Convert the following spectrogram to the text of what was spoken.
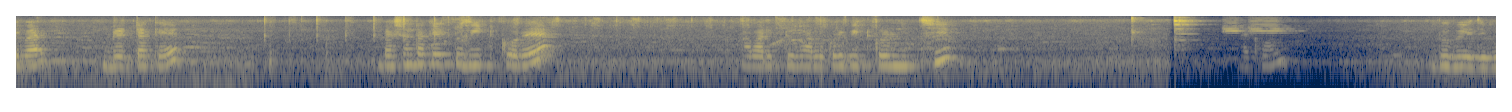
এবার ব্রেডটাকে বেসনটাকে একটু বিট করে আবার একটু ভালো করে বিট করে নিচ্ছি। এখন ডুবিয়ে দিব।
